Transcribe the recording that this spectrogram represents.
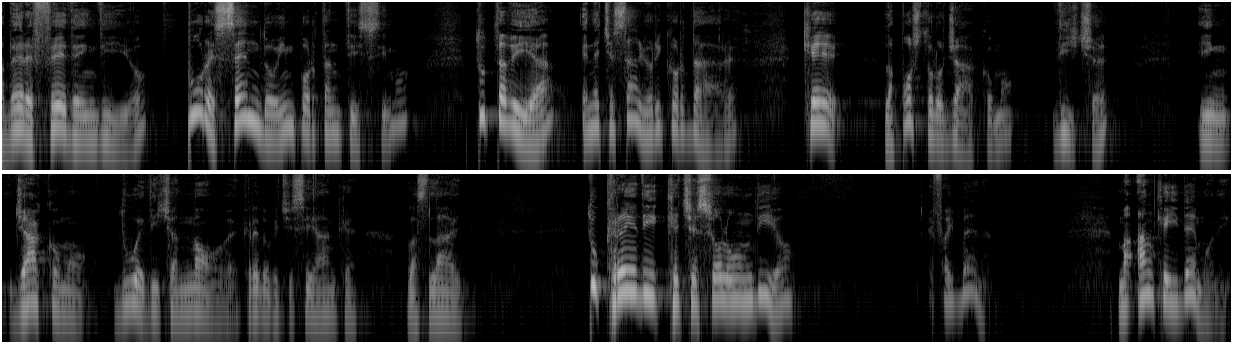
avere fede in Dio, pur essendo importantissimo, tuttavia è necessario ricordare che l'Apostolo Giacomo dice in Giacomo 2,19, credo che ci sia anche la slide, tu credi che c'è solo un Dio? E fai bene. Ma anche i demoni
